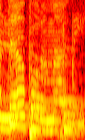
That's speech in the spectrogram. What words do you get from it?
coming now, follow my lead.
